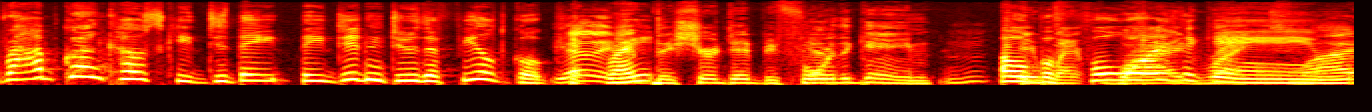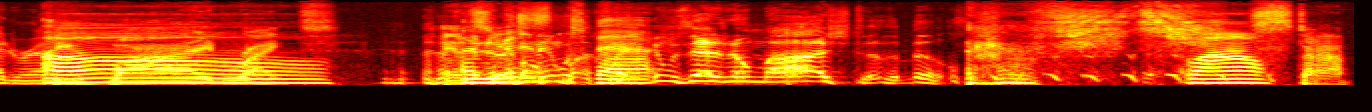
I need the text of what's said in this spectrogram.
Rob Gronkowski, did they? They didn't do the field goal kick, Yeah, they- right? They sure did before the game. oh, It went before wide the right. game. Wide right. Oh, Wide right. And I so- missed and it was that. It was that an homage to the Bills. Wow. Stop.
